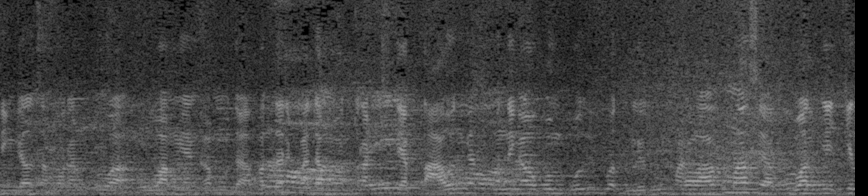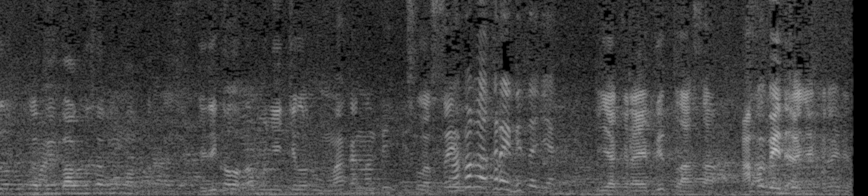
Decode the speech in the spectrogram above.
tinggal sama orang tua uang yang kamu dapat daripada kontrak setiap tahun kan mending kamu kumpulin buat beli rumah Kalau aku masih aku buat nyicil lebih bagus aku ngontrak aja. jadi kalau kamu nyicil rumah kan nanti selesai Kenapa nggak kredit aja? ya kredit lah Sa. apa bedanya kredit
